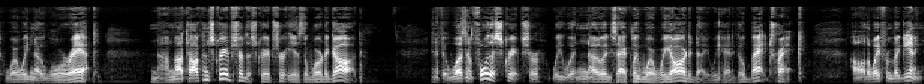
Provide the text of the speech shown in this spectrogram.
to where we know where we're at. Now, I'm not talking Scripture. The Scripture is the Word of God. And if it wasn't for the Scripture, we wouldn't know exactly where we are today. We had to go backtrack all the way from the beginning.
